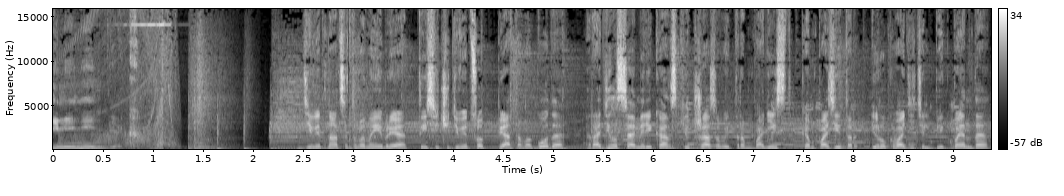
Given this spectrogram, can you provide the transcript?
Мус-именинник. 19 ноября 1905 года родился американский джазовый тромбонист, композитор и руководитель биг-бенда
